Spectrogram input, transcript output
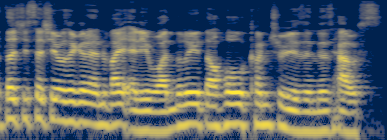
I thought she said she wasn't gonna invite anyone. Literally, the whole country is in this house.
